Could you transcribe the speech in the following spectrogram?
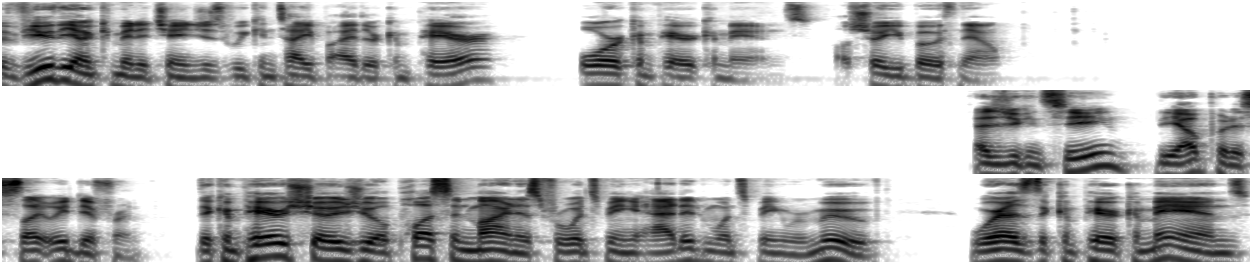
To view the uncommitted changes, we can type either compare or compare commands. I'll show you both now. As you can see, the output is slightly different. The compare shows you a plus and minus for what's being added and what's being removed, whereas the compare commands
